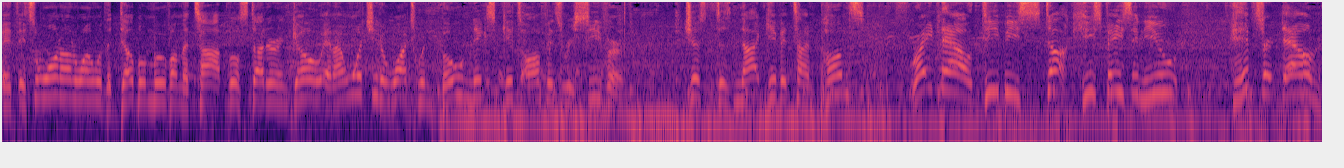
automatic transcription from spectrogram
It, it's a one-on-one with a double move on the top, little stutter and go. And I want you to watch when Bo Nix gets off his receiver. Just does not give it time. Pumps. Right now, DB's stuck. He's facing you. Hips are down.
